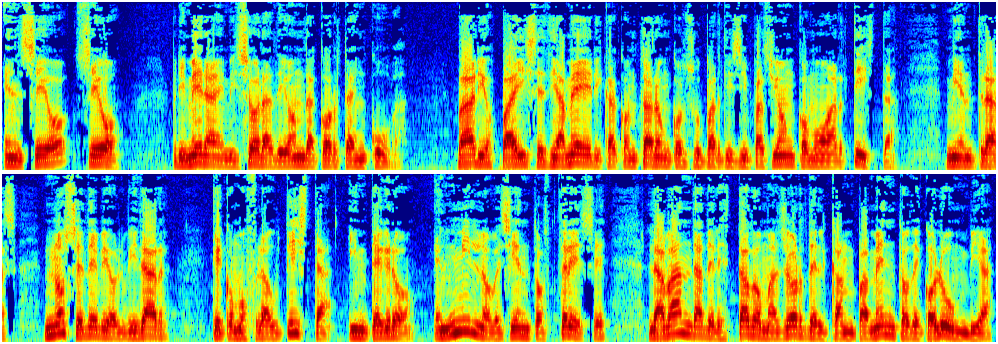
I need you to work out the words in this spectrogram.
en COCO, primera emisora de onda corta en Cuba. Varios países de América contaron con su participación como artista, mientras no se debe olvidar que como flautista integró en 1913 la banda del Estado Mayor del Campamento de Columbia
